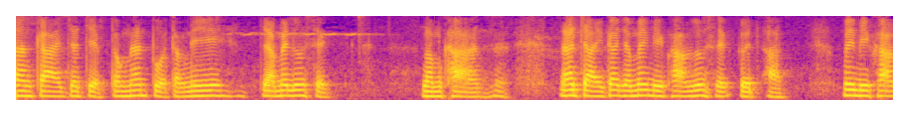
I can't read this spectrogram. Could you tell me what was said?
ร่างกายจะเจ็บตรงนั้นปวดตรงนี้จะไม่รู้สึกลำคาญ และใจก็จะไม่มีความรู้สึกอึดอัด ไม่มีความ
